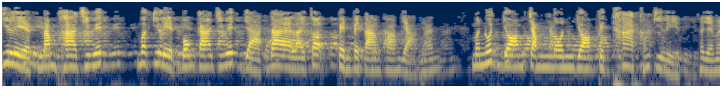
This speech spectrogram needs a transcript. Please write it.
กิเลสนำพาชีวิต เมื่อกิเลสบงการชีวิตอยากได้อะไรก็เป็นไปตามความอยากนั้น มนุษย์ยอมจำนนยอมเป็นทาสของกิเลสเข้าใจไหม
